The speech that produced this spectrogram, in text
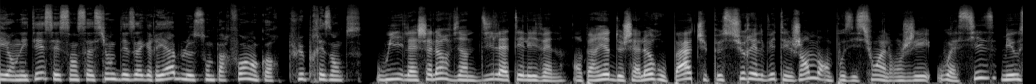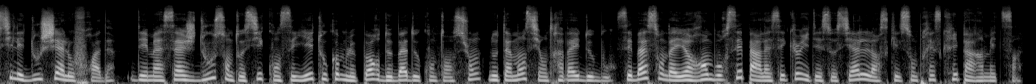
Et en été, ces sensations désagréables sont parfois encore plus présentes. Oui, la chaleur vient dilater les veines. En période de chaleur ou pas, tu peux surélever tes jambes en position allongée ou assise, mais aussi les doucher à l'eau froide. Des massages doux sont aussi conseillés, tout comme le port de bas de contention, notamment si on travaille debout. Ces bas sont d'ailleurs remboursés par la sécurité sociale lorsqu'ils sont prescrits par un médecin.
